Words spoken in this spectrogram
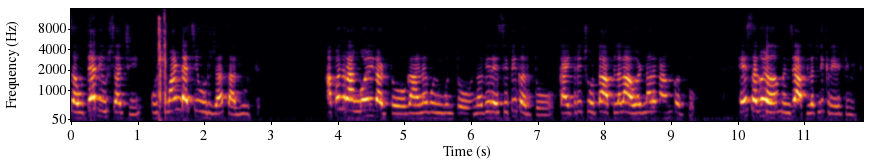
चौथ्या दिवसाची कुष्मांडाची ऊर्जा चालू होते. आपण रांगोळी काढतो गाणं गुणगुणतो नवी रेसिपी करतो काहीतरी छोटं आपल्याला आवडणारं काम करतो. हे सगळं म्हणजे आपल्यातली क्रिएटिव्हिटी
